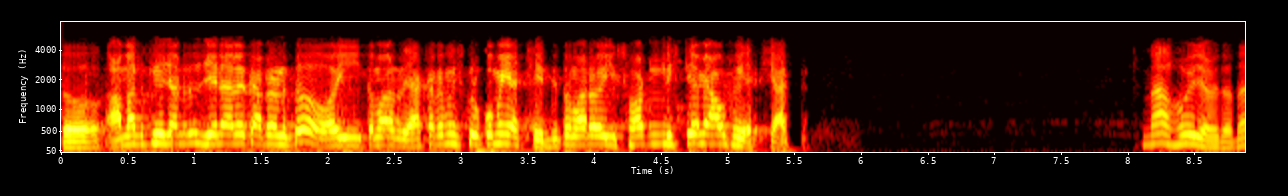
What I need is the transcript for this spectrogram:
তো আমার কি জানো তো জেনারেল কারণে তো ওই তোমার একাডেমিক স্কোর কমে যাচ্ছে দিয়ে তোমার ওই শর্ট লিস্টে আমি আউট হয়ে যাচ্ছি আর না হয়ে যাবে দাদা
